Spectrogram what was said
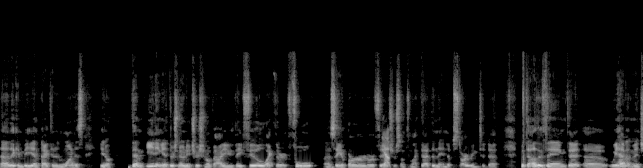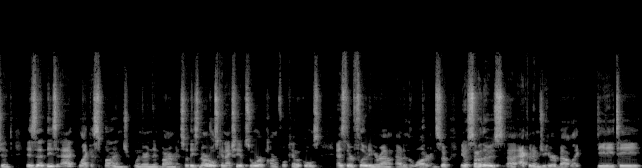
uh, they can be impacted, and one is you know them eating it. There's no nutritional value. They feel like they're full, uh, say a bird or a fish yep. or something like that, then they end up starving to death. But the other thing that uh, we haven't mentioned is that these act like a sponge when they're in the environment. So these nurdles can actually absorb harmful chemicals as they're floating around out in the water. And so, you know, some of those uh, acronyms you hear about like DDT,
